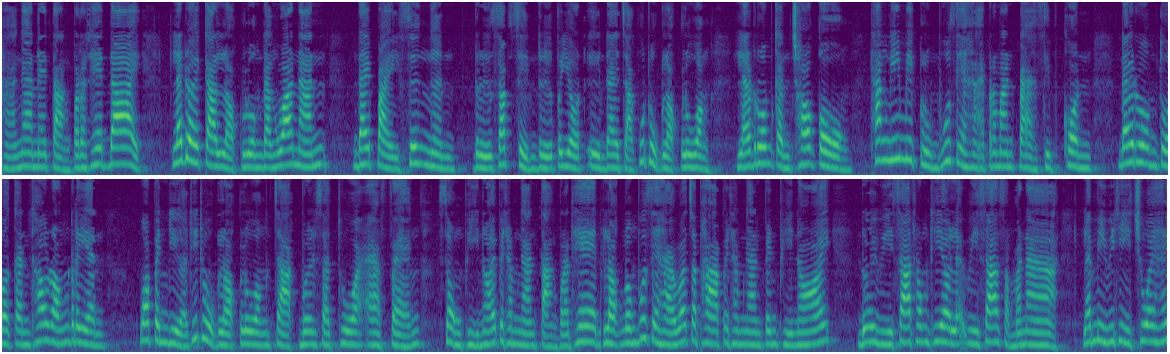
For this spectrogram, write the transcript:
หางานในต่างประเทศได้ และโดยการหลอกลวงดังว่านั้น ได้ไปซึ่งเงินหรือทรัพย์สินหรือประโยชน์อื่นใดจากผู้ถูกหลอกลวง และร่วมกันช่อโกง ทั้งนี้มีกลุ่มผู้เสียหายประมาณ 80 คน ได้รวมตัวกันเข้าร้องเรียน ว่าเป็นเหยื่อที่ถูกหลอกลวงจากบริษัททัวร์แอบแฝง ส่งผีน้อยไปทำงานต่างประเทศ หลอกลวงผู้เสียหายว่าจะพาไปทำงานเป็นผีน้อยโดยวีซ่าท่องเที่ยวและวีซ่าสัมมนา และมีวิธีช่วยให้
